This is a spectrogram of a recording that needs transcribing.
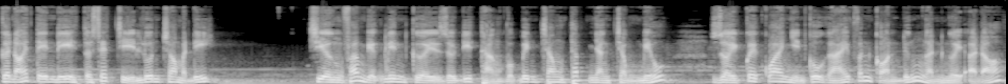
Cứ nói tên đi, tôi sẽ chỉ luôn cho mà đi. Trường phá miệng lên cười Rồi đi thẳng vào bên trong thấp nhang trong miếu, Rồi quay qua nhìn cô gái Vẫn còn đứng ngẩn người ở đó.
